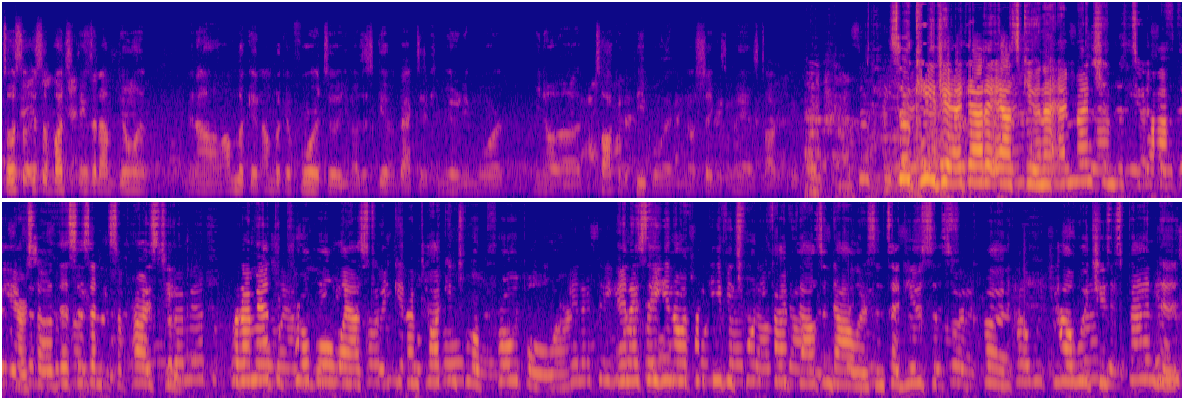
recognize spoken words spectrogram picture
so it's a, it's a bunch of things that I'm doing, and um, I'm looking I'm looking forward to you know just giving back to the community more you know, uh, talking to people and you know, shaking some hands, talking to people. So, KJ, I got to ask you, and I, I, mentioned this to you off the air, so this isn't a surprise to you. But I'm at the Pro Bowl last week, and I'm talking to a Pro Bowler, and I say, you know, if I gave you twenty-five thousand dollars and said use this for good, how would you spend it?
